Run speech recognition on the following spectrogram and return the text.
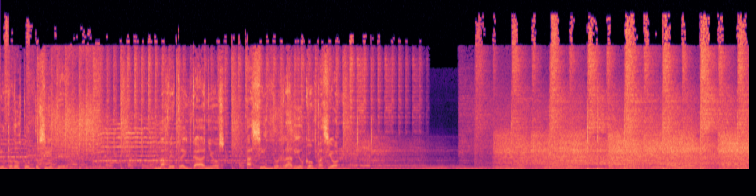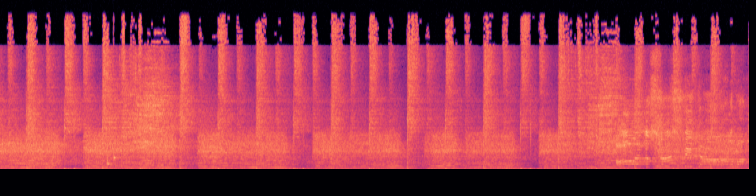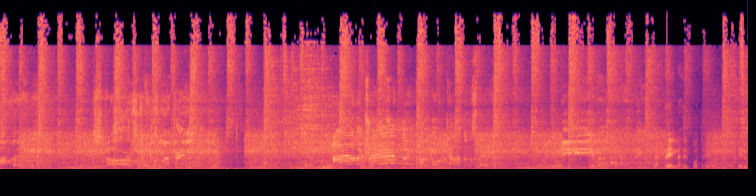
102.7. Más de 30 años haciendo radio con pasión.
